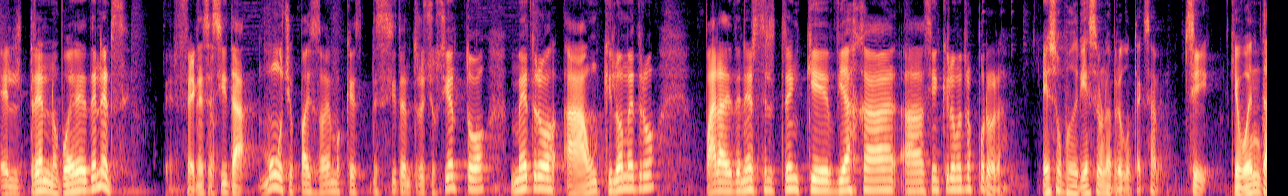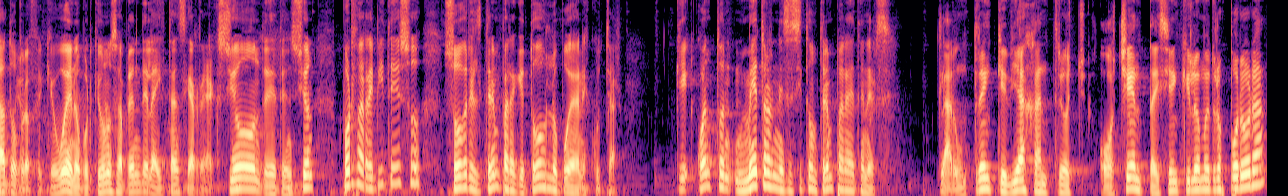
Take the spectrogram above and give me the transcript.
el tren no puede detenerse. Perfecto. Necesita mucho espacio, sabemos que necesita entre 800 metros a un kilómetro para detenerse el tren que viaja a 100 kilómetros por hora. Eso podría ser una pregunta examen. Sí, Qué buen dato, profe. Qué bueno, porque uno se aprende la distancia de reacción, de detención. Porfa, repite eso sobre el tren para que todos lo puedan escuchar. ¿Qué- ¿Cuántos metros necesita un tren para detenerse? Claro, un tren que viaja entre och- 80 y 100 kilómetros por hora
